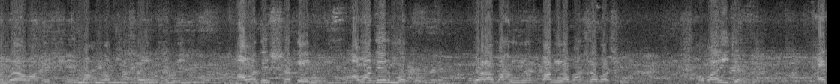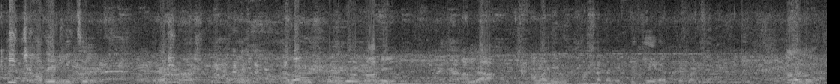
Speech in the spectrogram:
আমরা আমাদের সেই বাংলা ভাষায় থাকি। আমাদের সাথে আমাদের মতো যারা বাংলা বাংলা ভাষাভাষী সবাই যেন একই ছাদের নিচে বসবাস করতে পারি এবং সুন্দরভাবে আমরা আমাদের ভাষাটাকে টিকিয়ে রাখতে পারি। ধন্যবাদ।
